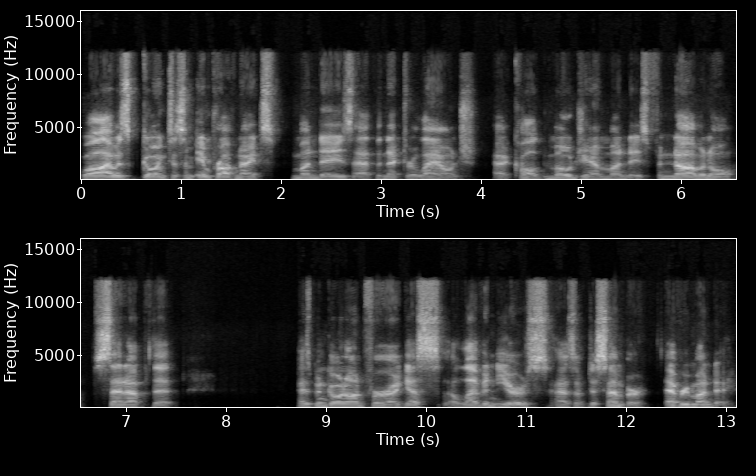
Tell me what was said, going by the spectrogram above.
Well, I was going to some improv nights Mondays at the Nectar Lounge at, called Mojam Mondays. Phenomenal setup that has been going on for I guess 11 years as of December every Monday.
